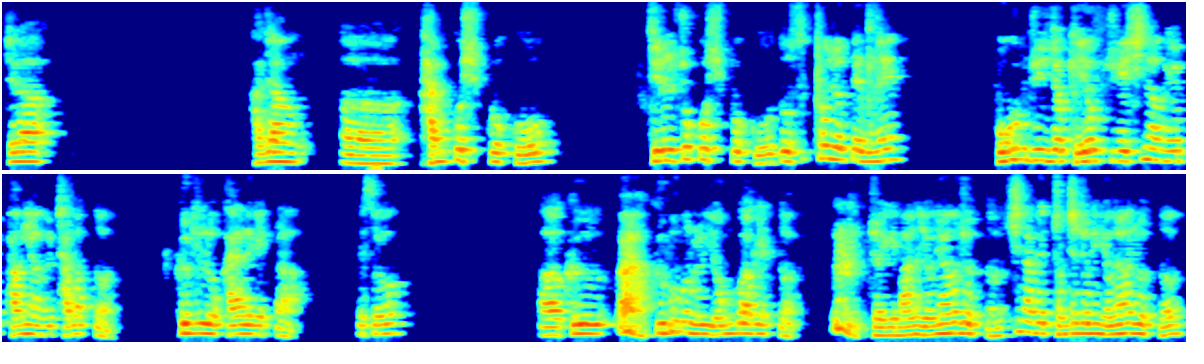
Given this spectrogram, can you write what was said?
제가 가장 어, 닮고 싶었고 뒤를 쫓고 싶었고 또 스폴전 때문에 복음주의적 개혁주의 신학의 방향을 잡았던 그 길로 가야 되겠다. 그래서 어, 그, 그 부분을 연구하겠던 저에게 많은 영향을 줬던 신학의 전체적인 영향을 줬던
